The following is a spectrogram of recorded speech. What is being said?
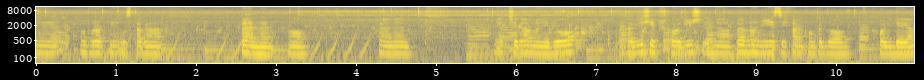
y, odwrotnie ustawiona. Peny. O. Peny. Jak cię dawno nie było, tak dzisiaj przychodzisz i na pewno nie jesteś fanką tego Holiday'a.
